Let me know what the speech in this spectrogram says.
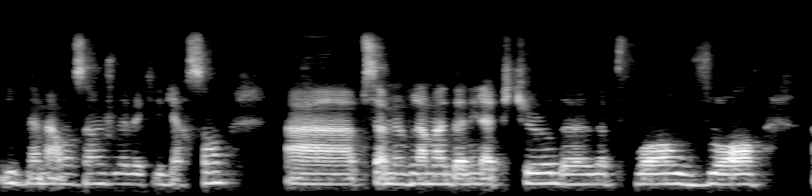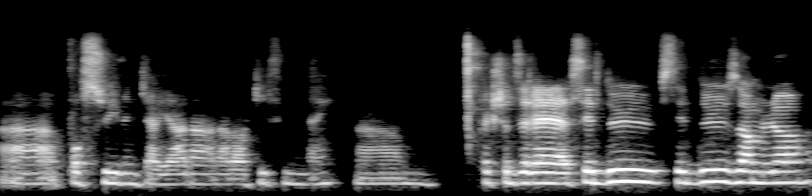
évidemment à 11 ans, je jouais avec les garçons. Euh, ça m'a vraiment donné la piqûre de, pouvoir ou vouloir euh, poursuivre une carrière dans, le hockey féminin. Euh, je te dirais, ces deux, ces deux hommes-là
